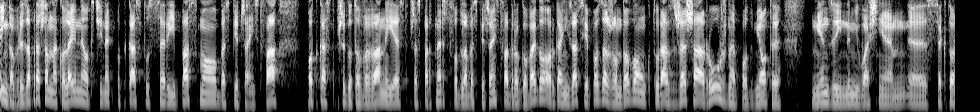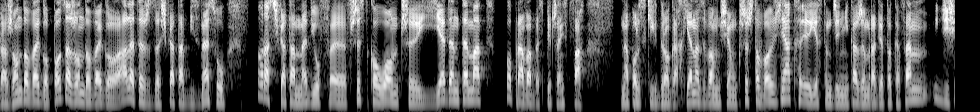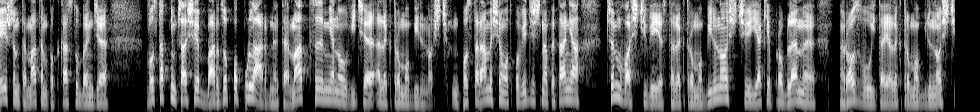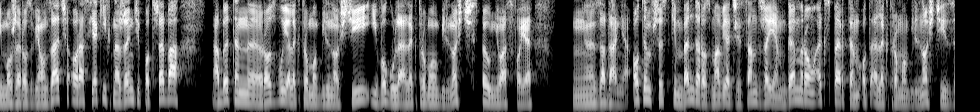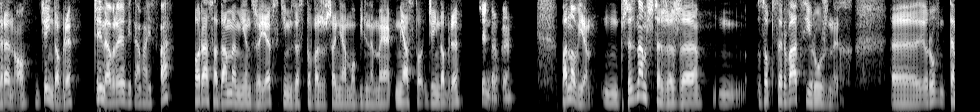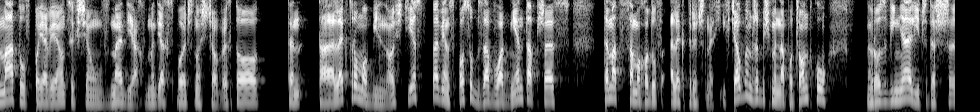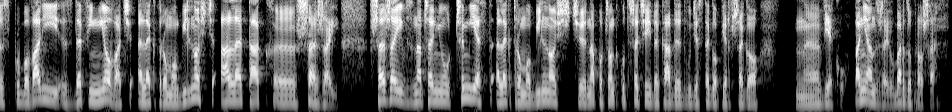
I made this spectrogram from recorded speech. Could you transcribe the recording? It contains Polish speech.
Dzień dobry, zapraszam na kolejny odcinek podcastu z serii Pasmo Bezpieczeństwa. Podcast przygotowywany jest przez Partnerstwo dla Bezpieczeństwa Drogowego, organizację pozarządową, która zrzesza różne podmioty, między innymi właśnie e, z sektora rządowego, pozarządowego, ale też ze świata biznesu oraz świata mediów. E, wszystko łączy jeden temat poprawa bezpieczeństwa na polskich drogach. Ja nazywam się Krzysztof Woźniak, jestem dziennikarzem Radio Tok FM i dzisiejszym tematem podcastu będzie w ostatnim czasie bardzo popularny temat, mianowicie elektromobilność. Postaramy się odpowiedzieć na pytania, czym właściwie jest elektromobilność, jakie problemy rozwój tej elektromobilności może rozwiązać oraz jakich narzędzi potrzeba, aby ten rozwój elektromobilności i w ogóle elektromobilność spełniła swoje zadania. O tym wszystkim będę rozmawiać z Andrzejem Gemrą, ekspertem od elektromobilności z Renault. Dzień dobry. Dzień dobry, witam Państwa. Oraz Adamem Jędrzejewskim ze Stowarzyszenia Mobilne Miasto. Dzień dobry. Dzień dobry. Panowie, mm, przyznam szczerze, że mm, z obserwacji różnych e, tematów pojawiających się w mediach, w mediach społecznościowych, to ten, ta elektromobilność jest w pewien sposób zawładnięta przez temat samochodów elektrycznych. I chciałbym, żebyśmy na początku rozwinęli, czy też spróbowali zdefiniować elektromobilność, ale tak e, szerzej. Szerzej w znaczeniu, czym jest elektromobilność na początku trzeciej dekady XXI e, wieku. Panie Andrzeju, bardzo proszę.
